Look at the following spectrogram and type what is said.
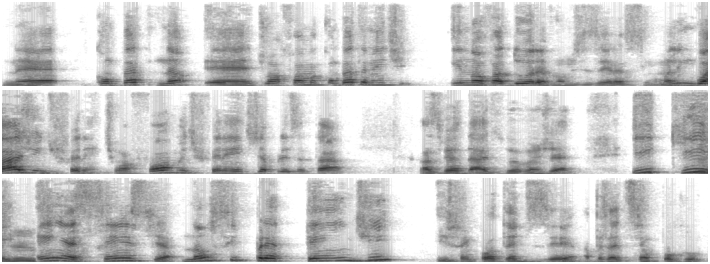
né? Complet... Não, é, de uma forma completamente inovadora, vamos dizer assim, uma linguagem diferente, uma forma diferente de apresentar as verdades do Evangelho. E que, uhum. em essência, não se pretende, isso é importante dizer, apesar de ser um pouco,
